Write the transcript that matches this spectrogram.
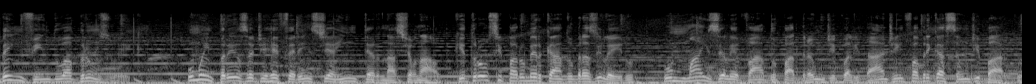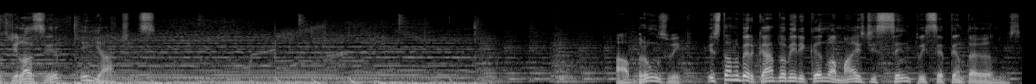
Bem-vindo a Brunswick, uma empresa de referência internacional que trouxe para o mercado brasileiro o mais elevado padrão de qualidade em fabricação de barcos de lazer e iates. A Brunswick está no mercado americano há mais de 170 anos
